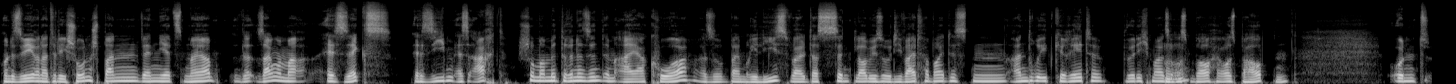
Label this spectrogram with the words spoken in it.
Und es wäre natürlich schon spannend, wenn jetzt, naja, sagen wir mal S6, S7, S8 schon mal mit drin sind im AR Core, also beim Release, weil das sind, glaube ich, so die weit verbreitetsten Android-Geräte, würde ich mal so Mhm. aus dem Bauch heraus behaupten. Und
